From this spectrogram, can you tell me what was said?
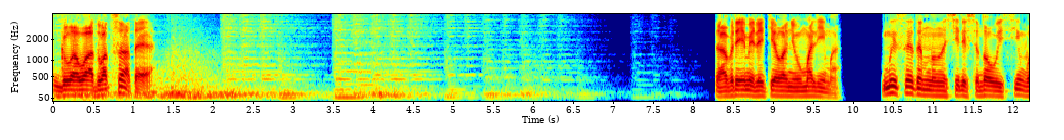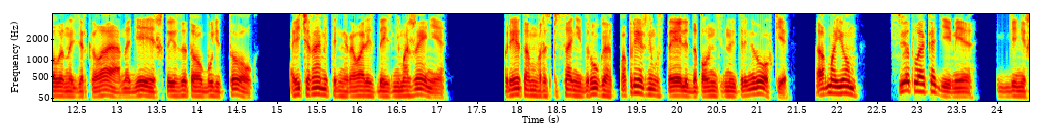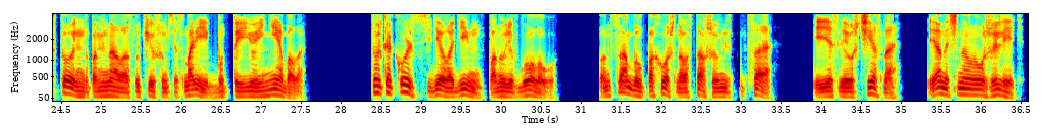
Глава 20. А время летело неумолимо. Мы с Эдом наносили все новые символы на зеркала, надеясь, что из этого будет толк, а вечерами тренировались до изнеможения. При этом в расписании друга по-прежнему стояли дополнительные тренировки, а в моем — Светлая Академия, где ничто не напоминало о случившемся с Марией, будто ее и не было. Только Кольц сидел один, понурив голову. Он сам был похож на восставшего мертвеца, и, если уж честно, я начинал его жалеть.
